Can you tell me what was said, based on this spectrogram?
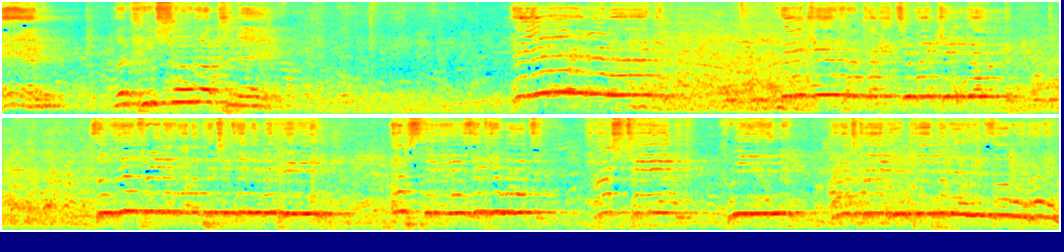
and look who showed up today. Hello everyone! Thank you for coming to my kingdom. Upstairs if you want. Hashtag Queen. Hashtag UK Pavilions all around.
